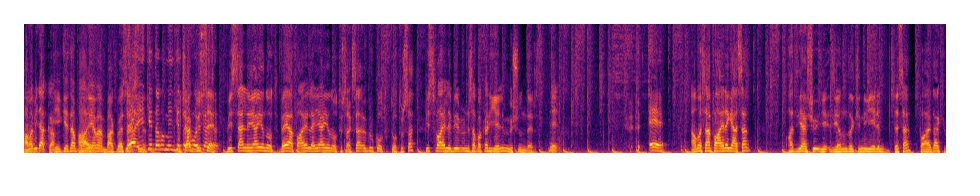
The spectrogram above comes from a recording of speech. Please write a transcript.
Ama bir dakika. İlk etapta onu Hayır. yemem. Bak mesela Ya şimdi ilk etabı mı ilk etabı uçak düşse sen. biz seninle yan yana otur veya Fahir'le yan yana otursak sen öbür koltukta otursan biz Fahir'le birbirimize bakar yiyelim mi şunu deriz. Ver. E Ama sen Fahir'e gelsen hadi gel şu yanındakini yiyelim desen Fahir der ki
